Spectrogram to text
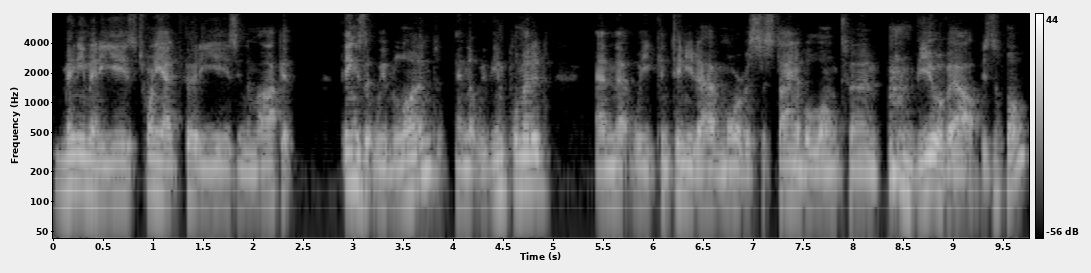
many, many years, 28, 30 years in the market, things that we've learned and that we've implemented and that we continue to have more of a sustainable long-term view of our business model.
